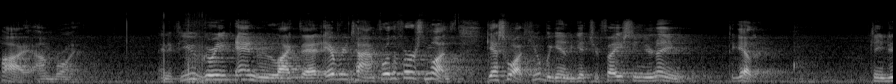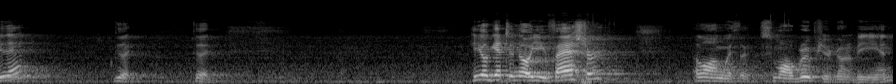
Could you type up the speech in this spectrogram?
Hi, I'm Brian. And if you greet Andrew like that every time for the first month, guess what? He'll begin to get your face and your name together. Can you do that? Good, good. He'll get to know you faster, along with the small groups you're going to be in.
